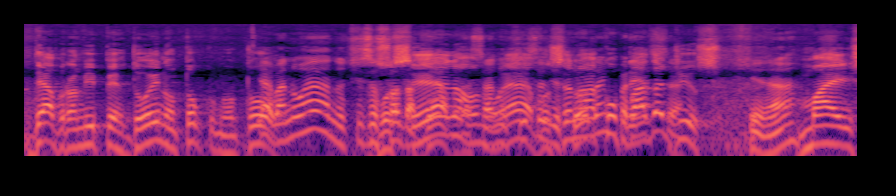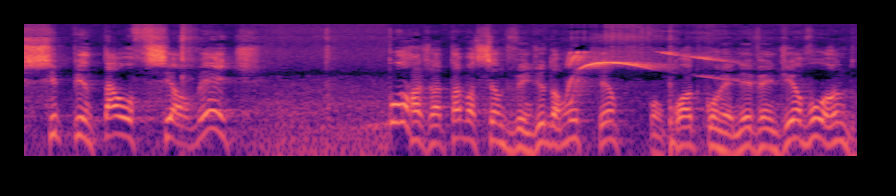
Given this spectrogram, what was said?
Débora, me perdoe, não tô, não tô. É, mas não é notícia você só da Débora, não, essa é não é, você não é culpada disso. Né? Mas se pintar oficialmente, porra, já estava sendo vendido há muito tempo. Concordo com o Renê, vendia voando.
